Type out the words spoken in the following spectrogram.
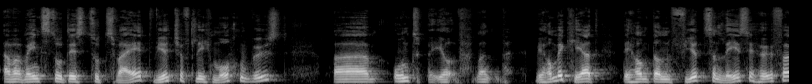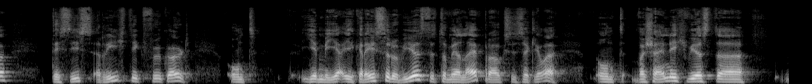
Aber wenn du das zu zweit wirtschaftlich machen willst, äh, und ja, man, wir haben ja gehört, die haben dann 14 Lesehöfer, das ist richtig viel Geld. Und je mehr, je größer du wirst, desto mehr Leid brauchst, ist ja klar. Und wahrscheinlich wirst du, äh,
